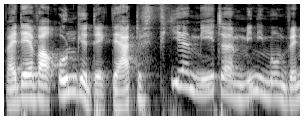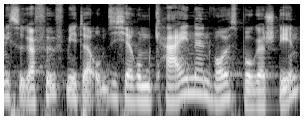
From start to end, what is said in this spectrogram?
weil der war ungedeckt. Der hatte vier Meter Minimum, wenn nicht sogar fünf Meter um sich herum keinen Wolfsburger stehen.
